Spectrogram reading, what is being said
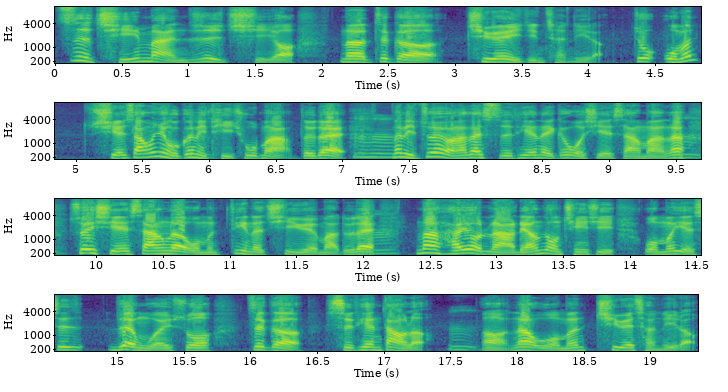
自期满日起哦，那这个契约已经成立了。就我们。协商，因为我跟你提出嘛，嗯、对不对？嗯、哼那你最好要在十天内跟我协商嘛。嗯、那所以协商了，我们定了契约嘛，对不对？嗯、那还有哪两种情形，我们也是认为说这个十天到了，嗯，哦，那我们契约成立了。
